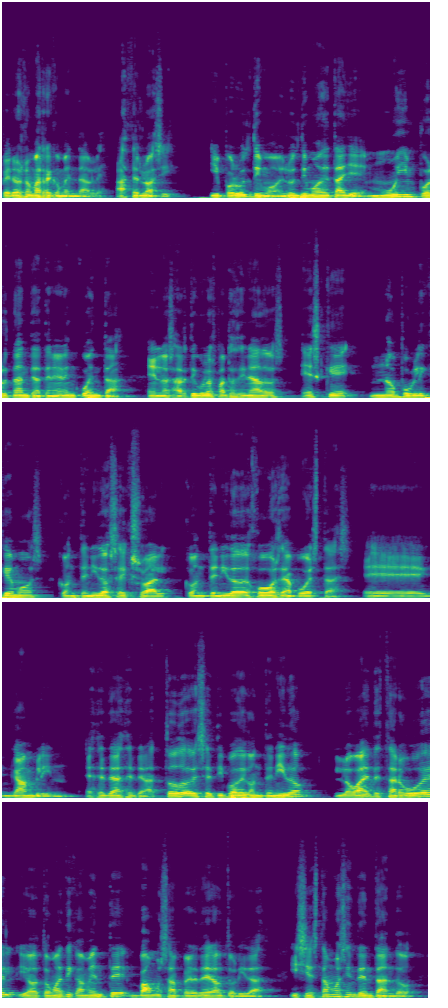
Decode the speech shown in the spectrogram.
Pero es lo más recomendable, hacerlo así. Y por último, el último detalle muy importante a tener en cuenta en los artículos patrocinados es que no publiquemos contenido sexual, contenido de juegos de apuestas, eh, gambling, etcétera, etcétera. Todo ese tipo de contenido lo va a detectar Google y automáticamente vamos a perder autoridad. Y si estamos intentando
